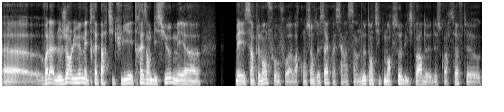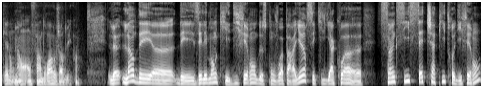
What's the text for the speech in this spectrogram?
Euh, voilà, le jeu en lui-même est très particulier et très ambitieux, mais, euh, mais simplement, il faut, avoir conscience de ça. C'est un, un, authentique morceau de l'histoire de, Squaresoft euh, auquel on a enfin droit aujourd'hui. L'un des, des éléments qui est différent de ce qu'on voit par ailleurs, c'est qu'il y a quoi 5, 6, 7 chapitres différents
